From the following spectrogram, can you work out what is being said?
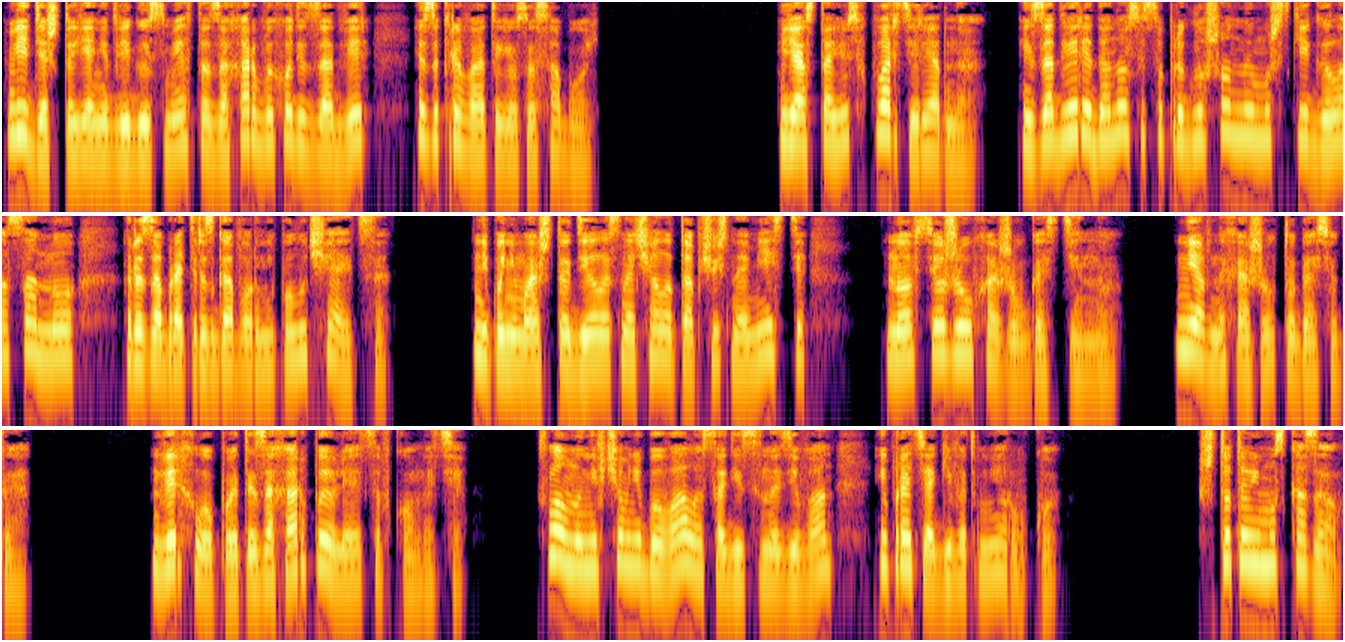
Видя, что я не двигаюсь с места, Захар выходит за дверь и закрывает ее за собой. Я остаюсь в квартире одна. Из-за двери доносятся приглушенные мужские голоса, но разобрать разговор не получается. Не понимая, что делать, сначала топчусь на месте, но все же ухожу в гостиную. Нервно хожу туда-сюда. Дверь хлопает, и Захар появляется в комнате. Словно ни в чем не бывало, садится на диван и протягивает мне руку. Что ты ему сказал?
